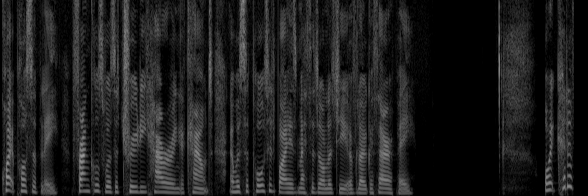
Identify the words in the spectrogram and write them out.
Quite possibly, Frankl's was a truly harrowing account and was supported by his methodology of logotherapy. Or it could have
